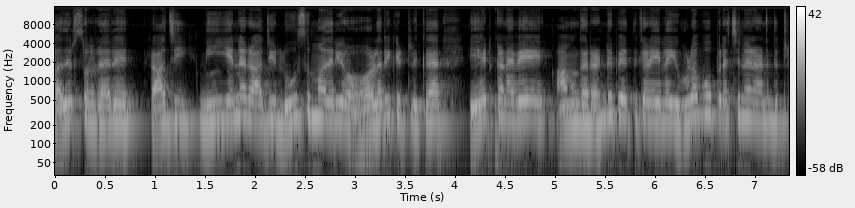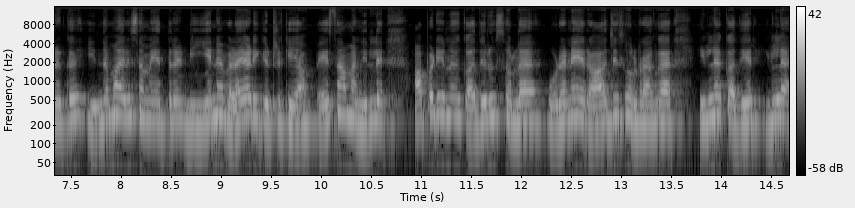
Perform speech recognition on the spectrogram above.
கதிர் சொல்கிறாரு ராஜி நீ என்ன ராஜி லூசு மாதிரி ஒளறிக்கிட்டு இருக்க? ஏற்கனவே அவங்க ரெண்டு பேர்த்துக்கு இடையில இவ்வளவு பிரச்சனை நடந்துட்டுருக்கு. இந்த மாதிரி சமயத்தில் நீ என்ன விளையாடிக்கிட்டு இருக்கியா? பேசாமல் நில்லு அப்படின்னு கதிர் சொல்ல உடனே ராஜி சொல்கிறாங்க இல்லை கதிர் இல்லை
